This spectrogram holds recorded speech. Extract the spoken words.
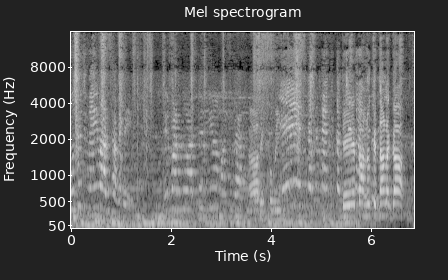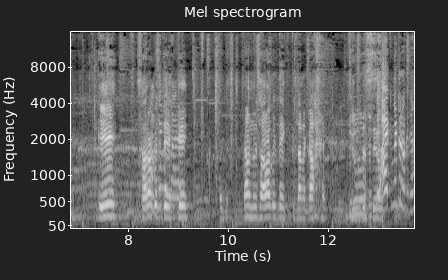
ਉਹਦੇ ਚ ਨਹੀਂ ਵੜ ਸਕਦੇ। ਇਹ ਵੜਨ ਵਾਸਤੇ ਨਹੀਂ ਆ ਬਾਕੀ ਬੈਠ ਆਹ ਦੇਖੋ ਬਈ। ਇਹ ਕੱਟਣਾ ਕਿ ਕੱਚੀ ਤੇ ਤੁਹਾਨੂੰ ਕਿੱਦਾਂ ਲੱਗਾ? ਇਹ ਸਾਰਾ ਕੁਝ ਦੇਖ ਕੇ। ਤੁਹਾਨੂੰ ਸਾਰਾ ਕੁਝ ਦੇਖ ਕੇ ਕਿੱਦਾਂ ਲੱਗਾ? ਜਰੂਰ ਦੱਸਿਓ। ਆ ਇੱਕ ਮਿੰਟ ਰੁਕ ਜਾ।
